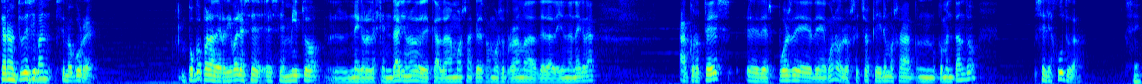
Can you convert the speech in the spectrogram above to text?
Claro, entonces, Iván, se me ocurre, un poco para derribar ese, ese mito negro legendario, ¿no? Del que hablábamos en aquel famoso programa de la leyenda negra, a Cortés, eh, después de, de, bueno, los hechos que iremos ahora, mm, comentando, se le juzga, Sí.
